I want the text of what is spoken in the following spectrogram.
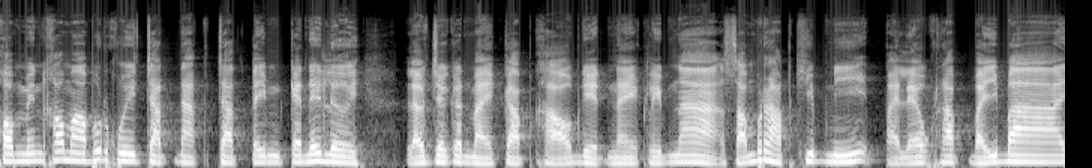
คอมเมนต์เข้ามาพูดคุยจัดหนักจัดเต็มกันได้เลย แล้วเจอกันใหม่กับข่าวอัปเดตในคลิปหน้าสำหรับคลิปนี้ไปแล้วครับบ๊ายบาย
